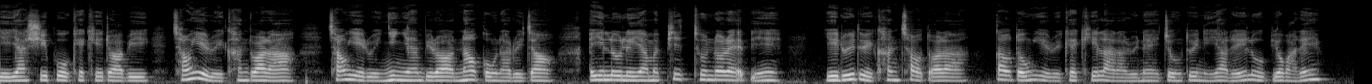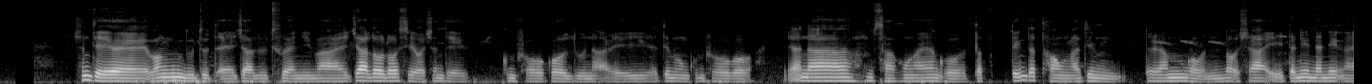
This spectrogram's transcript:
ရေရရှိဖို့ခက်ခဲသွားပြီးချောင်းရည်တွေခန်းသွားတာချောင်းရည်တွေညစ်ညမ်းပြီးတော့နောက်ကုန်တာတွေကြောင့်အရင်လိုလေရမဖြစ်ထွန်းတော့တဲ့အပြင်ရေတွေးတွေခန်းချောက်သွားတာတောက်တုံးရည်တွေခက်ခဲလာတာတွေနဲ့ကြုံတွေ့နေရတယ်လို့ပြောပါတယ်။ရှင်တဲ့ဝမ်လူဒုတ်အဲဂျာလူထွေနီမာဂျာလောလောဆေရောရှင်တဲ့ကွန်ထရိုကိုလူနာရေတမန်ကွန်ထရိုကိုရနာစာခုံအရန်ကိုတက် တင်းတထောင်ငါတင်တရမ်ကိုတော့ရှာအီတနေ့နေ့ငါ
